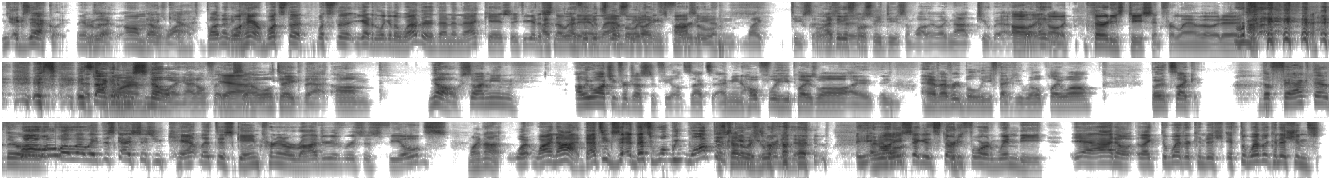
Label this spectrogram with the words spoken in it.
Exactly, exactly. oh that my was wild. God. But anyway, Well, here, what's the what's the? You got to look at the weather then. In that case, if you get a snowy I day think in it's supposed to be like anything's 30 possible. and like decent. I think it it's supposed to be decent weather, like not too bad. Oh, But like, anyway. oh, 30's decent for Lambeau. It is. right. it's it's That's not going to be snowing, I don't think. Yeah. So we'll take that. Um, no. So I mean, I'll be watching for Justin Fields. That's. I mean, hopefully he plays well. I, I have every belief that he will play well, but it's like the fact that there Whoa, are. whoa, whoa, wait, wait! This guy says you can't let this game turn into Rodgers versus Fields. Why not? What? Why not? That's exactly. That's what we want this That's game to turn into. He, I mean, oh, he's saying it's 34 and windy. Yeah, I don't like the weather condition. If the weather conditions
